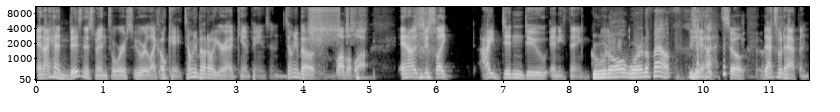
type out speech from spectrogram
And I had mm. business mentors who were like, okay, tell me about all your ad campaigns and tell me about blah, blah, blah. and I was just like, I didn't do anything. Good old word of mouth. yeah. So that's what happened.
